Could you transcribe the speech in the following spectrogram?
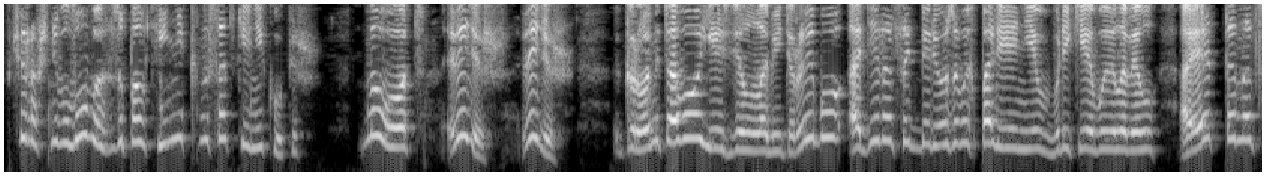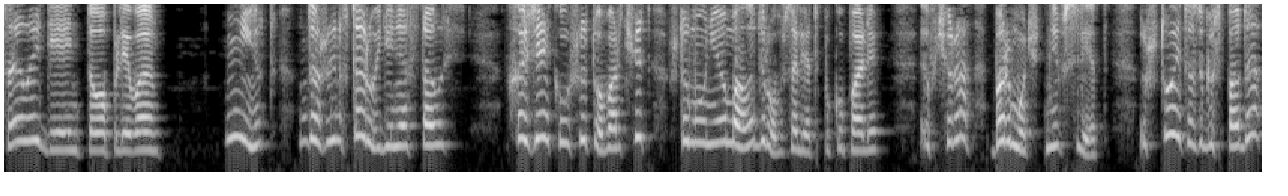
Вчерашнего лова за полтинник на садке не купишь. Ну вот, видишь, видишь. Кроме того, ездил ловить рыбу, одиннадцать березовых поленьев в реке выловил, а это на целый день топливо. Нет, даже и на второй день осталось. Хозяйка уж и то ворчит, что мы у нее мало дров за лето покупали. Вчера бормочет мне вслед. Что это за господа,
